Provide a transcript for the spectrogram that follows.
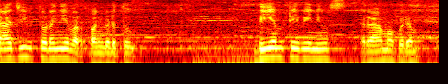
Rajeev തുടങ്ങിയവർ പങ്കെടുത്തു. B M T V news Ramapuram.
